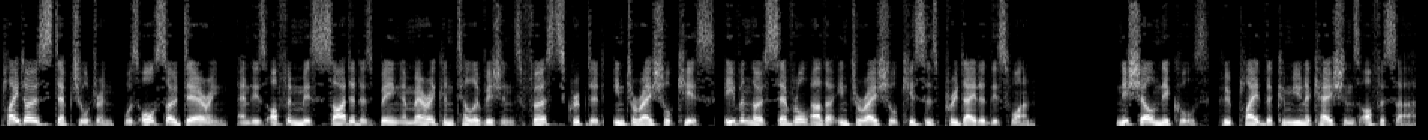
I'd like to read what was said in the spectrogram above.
Plato's Stepchildren, was also daring, and is often mis-cited as being American television's first scripted, interracial kiss, even though several other interracial kisses predated this one. Nichelle Nichols, who played the communications officer,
